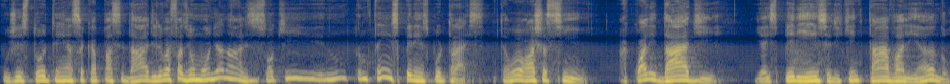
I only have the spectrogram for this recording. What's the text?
o gestor tem essa capacidade, ele vai fazer um monte de análise, só que não, não tem experiência por trás. Então, eu acho assim, a qualidade e a experiência de quem está avaliando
